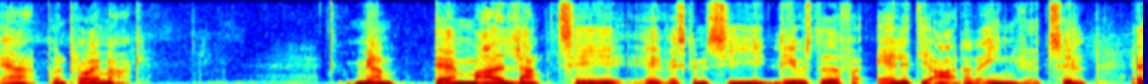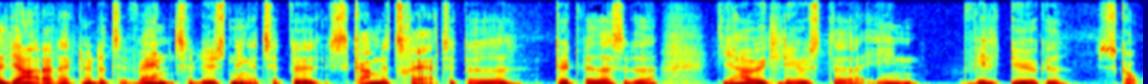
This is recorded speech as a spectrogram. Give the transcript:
er på en pløjemark. Men ja. der er meget langt til, øh, hvad skal man sige, levesteder for alle de arter, der egentlig hører til. Alle de arter, der er knyttet til vand, til lysninger, til død, gamle træer, til døde, dødt ved osv., de har jo ikke levesteder i en veldyrket skov.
